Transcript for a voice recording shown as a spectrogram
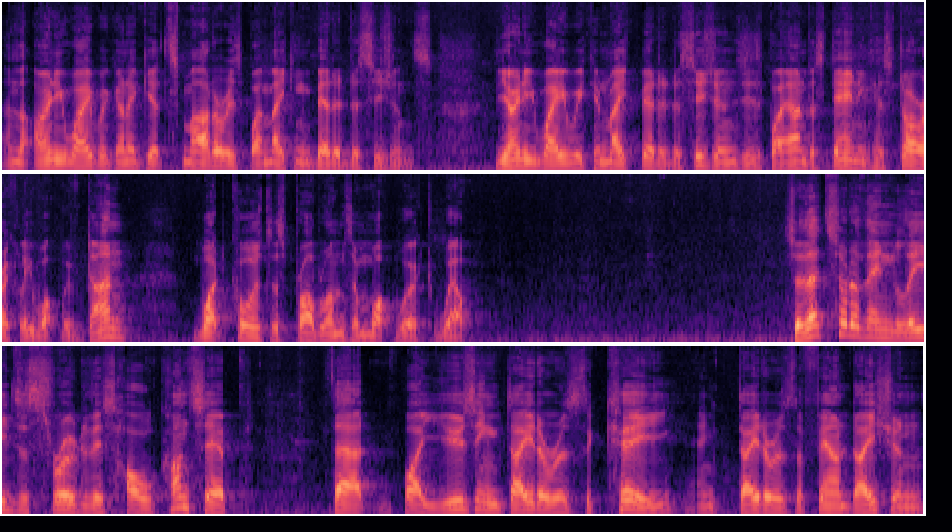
and the only way we're going to get smarter is by making better decisions. The only way we can make better decisions is by understanding historically what we've done, what caused us problems and what worked well. So that sort of then leads us through to this whole concept that by using data as the key and data as the foundation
